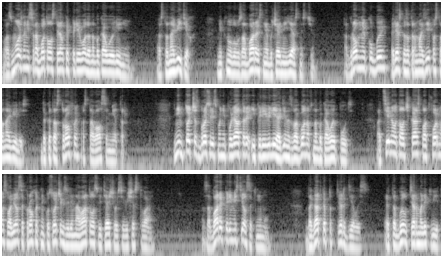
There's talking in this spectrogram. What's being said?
Возможно, не сработала стрелка перевода на боковую линию. «Остановить их!» — мелькнуло у Забары с необычайной ясностью. Огромные кубы, резко затормозив, остановились. До катастрофы оставался метр. К ним тотчас бросились манипуляторы и перевели один из вагонов на боковой путь. От сильного толчка с платформы свалился крохотный кусочек зеленоватого светящегося вещества. Забары переместился к нему. Догадка подтвердилась. Это был термоликвид,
